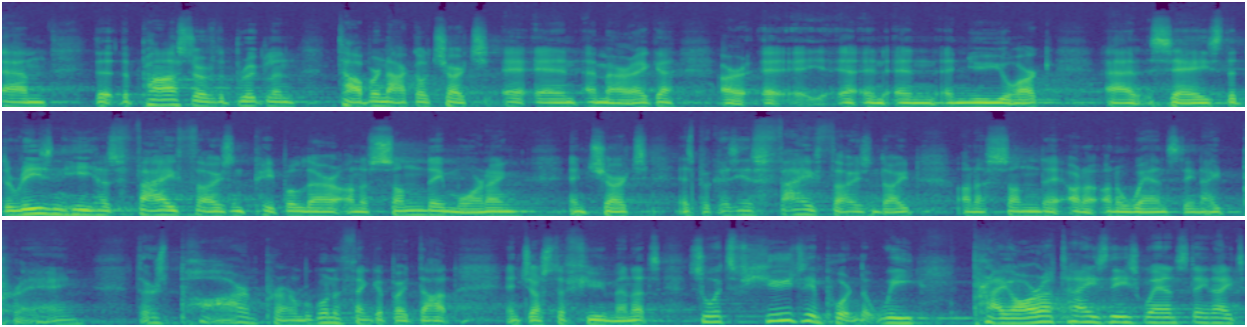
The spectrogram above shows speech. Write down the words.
um, the, the pastor of the Brooklyn Tabernacle Church in America or in, in, in New York uh, says that the reason he has 5,000 people there on a Sunday morning in church is because he has 5,000 out on a Sunday on a, on a Wednesday night praying. There's power in prayer, and we're going to think about that in just a few minutes. So it's hugely important that we prioritize these Wednesday nights.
